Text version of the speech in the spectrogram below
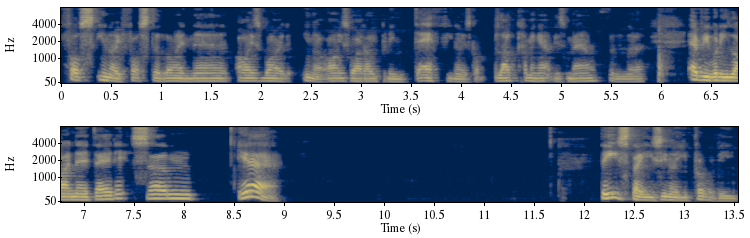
Foster, you know, Foster lying there, eyes wide, you know, eyes wide open in death. You know, he's got blood coming out of his mouth, and uh, everybody lying there dead. It's um, yeah. These days, you know, you probably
